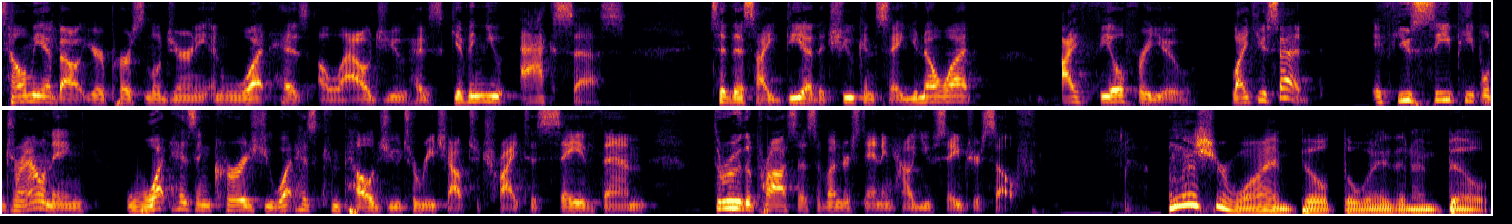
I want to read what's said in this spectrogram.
Tell me about your personal journey and what has allowed you, has given you access to this idea that you can say, you know what? I feel for you. Like you said, if you see people drowning, what has encouraged you? What has compelled you to reach out to try to save them through the process of understanding how you saved yourself? I'm not sure why I'm built the way that I'm built,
